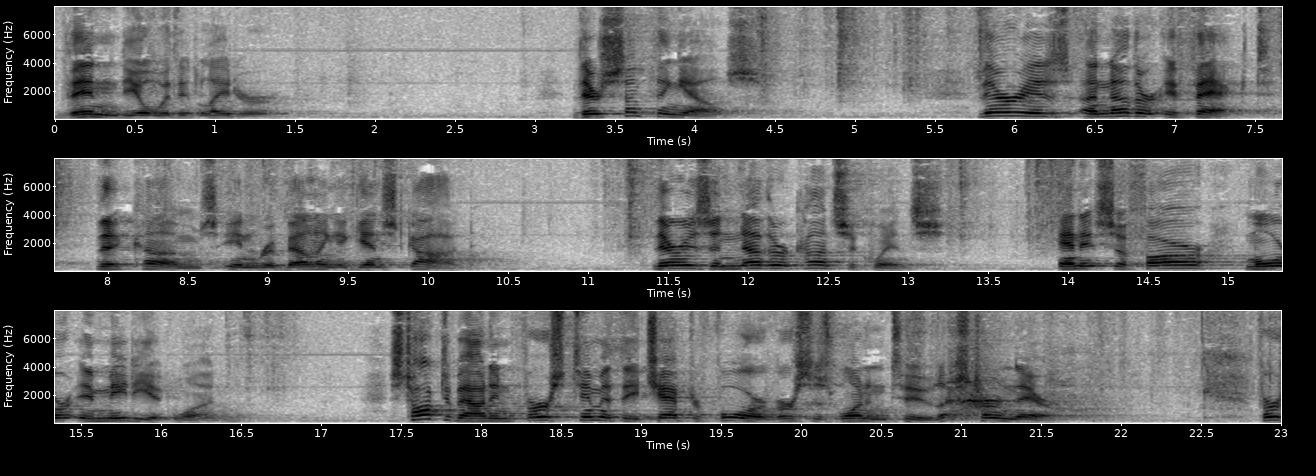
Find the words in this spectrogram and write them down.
then deal with it later. There's something else. There is another effect that comes in rebelling against God. There is another consequence, and it's a far more immediate one. It's talked about in 1 Timothy chapter 4 verses 1 and 2. Let's turn there. 1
